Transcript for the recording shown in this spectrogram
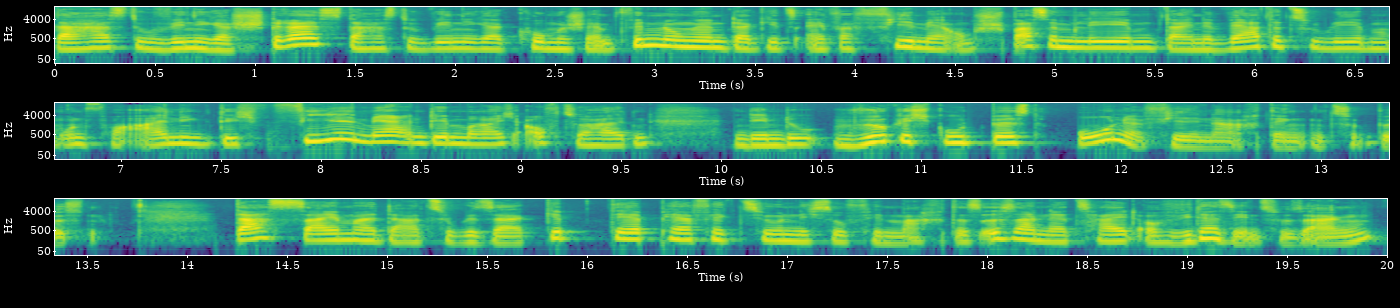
da hast du weniger Stress, da hast du weniger komische Empfindungen, da geht es einfach viel mehr um Spaß im Leben, deine Werte zu leben und vor allen Dingen dich viel mehr in dem Bereich aufzuhalten, in dem du wirklich gut bist, ohne viel nachdenken zu müssen. Das sei mal dazu gesagt, gibt der Perfektion nicht so viel Macht. Es ist an der Zeit, auf Wiedersehen zu sagen.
